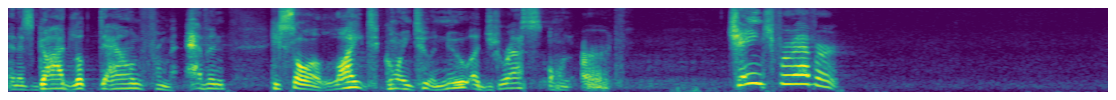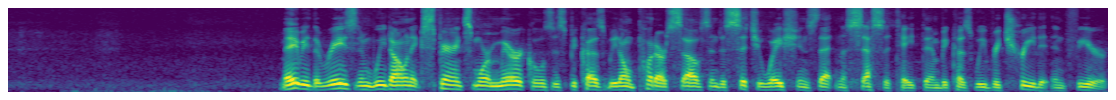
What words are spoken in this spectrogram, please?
And as God looked down from heaven, he saw a light going to a new address on earth. Changed forever. Maybe the reason we don't experience more miracles is because we don't put ourselves into situations that necessitate them because we retreat in fear.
